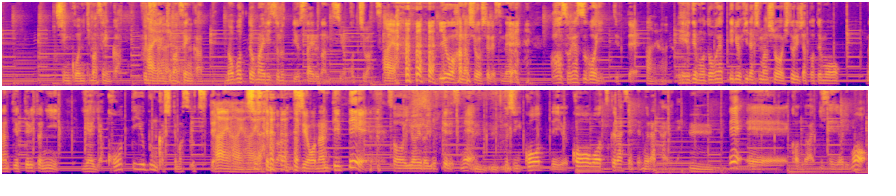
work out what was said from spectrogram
信仰に来ませんか？富士山来ませんか、登ってお参りするっていうスタイルなんですよ、こっちは。はい。いうお話をしてですね、あ あ、そりゃすごいって言って、はいはい。えー、でもどうやって旅費出しましょう？一人じゃとても、なんて言ってる人に、いやいや、こうっていう文化知ってます？つって、はいはいはい。システムがあるんですよ、なんて言って、そういろいろ言ってですね、うんうん富士港っていう港を作らせて村単位で。うんで、えー今度は伊勢よりも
